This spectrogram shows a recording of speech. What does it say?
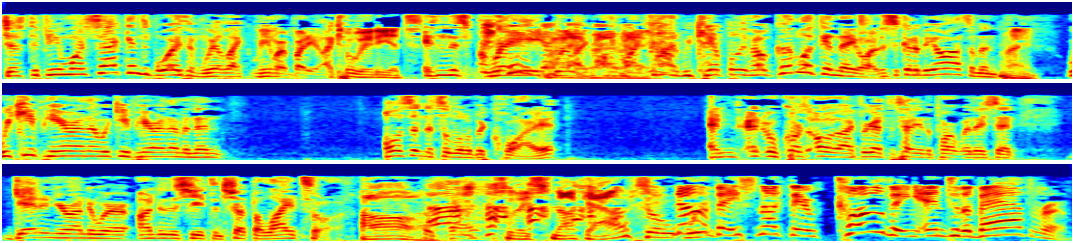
just a few more seconds, boys, and we're like, me and my buddy, like, Two idiots. isn't this great? we're like, Right, oh my god, we can't believe how good looking they are. This is going to be awesome. And Right. we keep hearing them, we keep hearing them, and then all of a sudden it's a little bit quiet. And, and of course, oh, I forgot to tell you the part where they said, get in your underwear under the sheets and shut the lights off. Oh. so they snuck out? So No, they snuck their clothing into the bathroom.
